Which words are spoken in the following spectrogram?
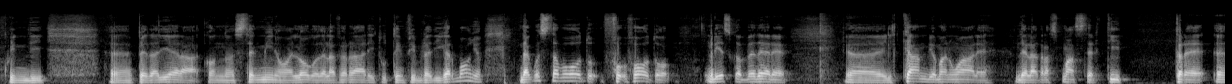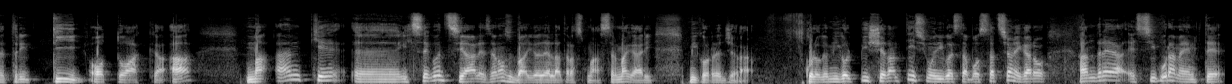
quindi eh, pedaliera con stelmino e logo della Ferrari tutta in fibra di carbonio. Da questa foto, fo foto riesco a vedere eh, il cambio manuale della Trustmaster T3, eh, T8HA ma anche eh, il sequenziale, se non sbaglio, della Trustmaster, magari mi correggerà. Quello che mi colpisce tantissimo di questa postazione, caro Andrea, è sicuramente,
